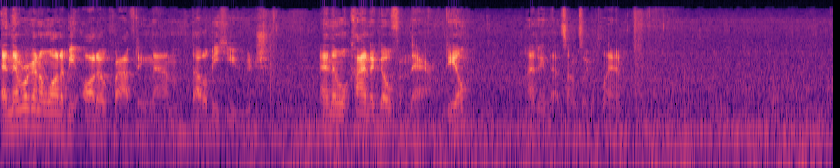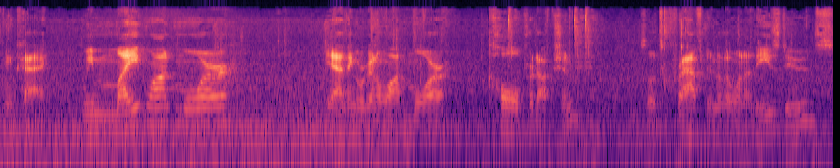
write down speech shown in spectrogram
And then we're going to want to be auto-crafting them. That'll be huge. And then we'll kind of go from there. Deal? I think that sounds like a plan. Okay. We might want more... Yeah, I think we're going to want more coal production. So let's craft another one of these dudes.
